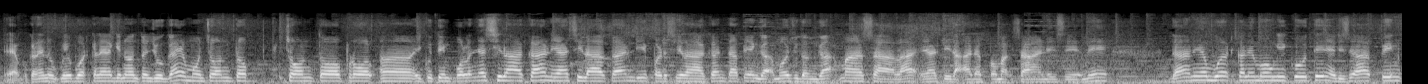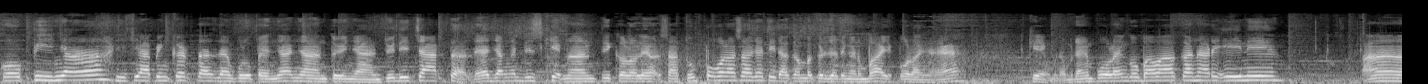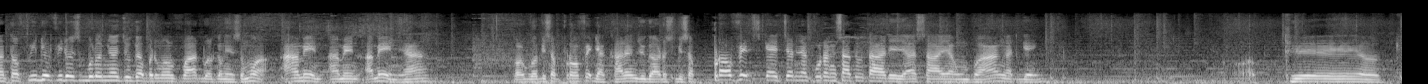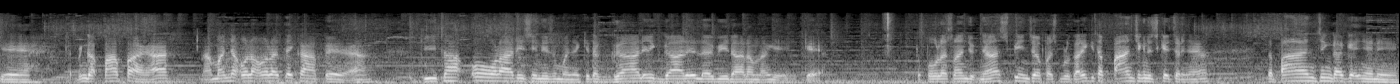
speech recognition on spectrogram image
Ya buat kalian buat kalian lagi nonton juga yang mau contoh contoh pro, uh, ikutin polanya silakan ya silakan dipersilakan. Tapi yang nggak mau juga nggak masalah ya tidak ada pemaksaan di sini dan yang buat kalian mau ngikutin ya disiapin kopinya disiapin kertas dan pulpennya nyantui nyantui dicatat ya. Jangan di skip nanti kalau lewat satu pola saja tidak akan bekerja dengan baik polanya ya. Oke mudah-mudahan pola yang gue bawakan hari ini atau video-video sebelumnya juga bermanfaat buat kalian semua. Amin amin amin ya. Kalau gue bisa profit ya kalian juga harus bisa profit. Sketchernya kurang satu tadi ya sayang banget geng oke oke tapi nggak apa-apa ya. Namanya olah-olah TKP ya. Kita olah di sini semuanya. Kita gali-gali lebih dalam lagi. Oke ke pola selanjutnya spin cepat 10 kali. Kita pancing di sketchernya ya. Kita pancing kakeknya nih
